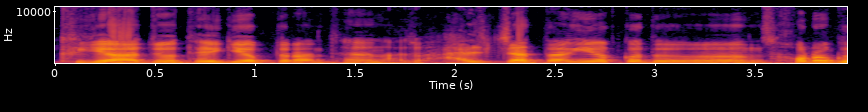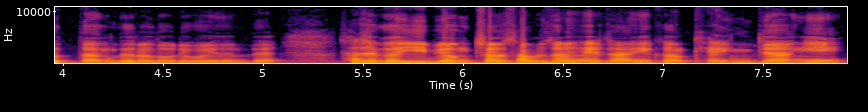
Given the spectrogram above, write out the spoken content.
그게 아주 대기업들한테는 아주 알짜 땅이었거든. 서로 그 땅들을 노리고 있는데 사실 그 이병철 삼성 회장이 그걸 굉장히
